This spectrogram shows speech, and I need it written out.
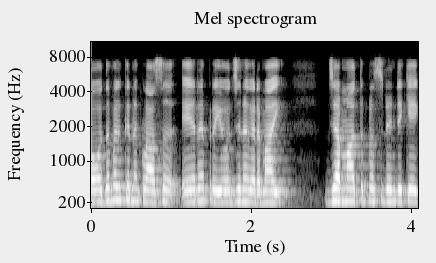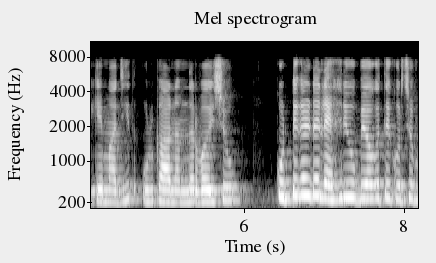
ബോധവൽക്കരണ ക്ലാസ് ഏറെ പ്രയോജനകരമായി. ജമാഅത്ത് പ്രസിഡന്റ് കെ കെ മജീദ് ഉദ്ഘാടനം നിർവഹിച്ചു. കുട്ടികളുടെ ലഹരി ഉപയോഗത്തെക്കുറിച്ചും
